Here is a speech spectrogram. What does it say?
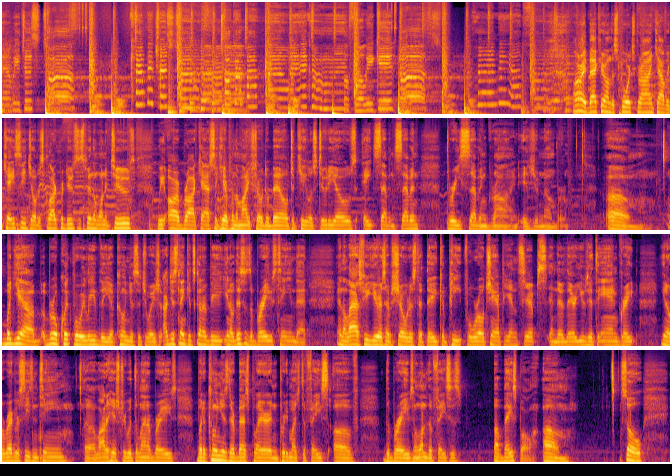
Can we just talk? Can we just talk? Talk about where we're going before we get lost. All right, back here on the Sports Grind, Calvin Casey, Jonas Clark produces Spin the One and Twos. We are broadcasting here from the Maestro Dobel Tequila Studios. 877 37 Grind is your number. Um, but yeah, real quick before we leave the Acuna situation, I just think it's going to be, you know, this is a Braves team that in the last few years have showed us that they compete for world championships and they're there usually at the end. Great, you know, regular season team. Uh, a lot of history with the Atlanta Braves, but Acuna is their best player and pretty much the face of the Braves and one of the faces of baseball. Um, so,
